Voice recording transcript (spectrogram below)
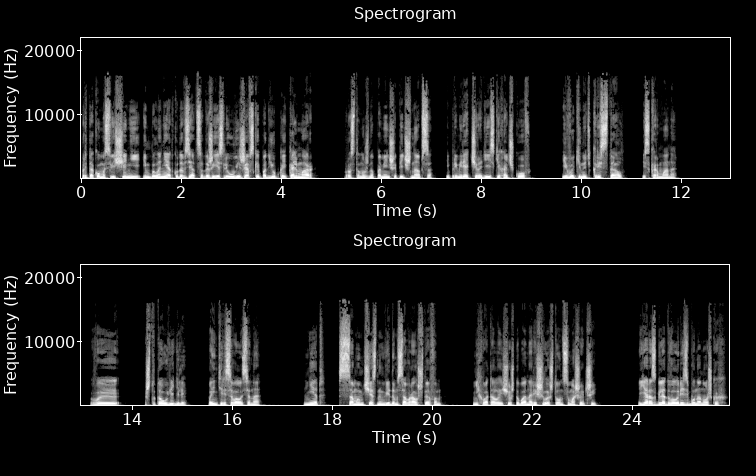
При таком освещении им было неоткуда взяться, даже если у Вижевской под юбкой кальмар. Просто нужно поменьше пить шнапса и примерять чародейских очков. И выкинуть кристалл из кармана. «Вы что-то увидели?» — поинтересовалась она. «Нет», — с самым честным видом соврал Штефан. Не хватало еще, чтобы она решила, что он сумасшедший. «Я разглядывал резьбу на ножках.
